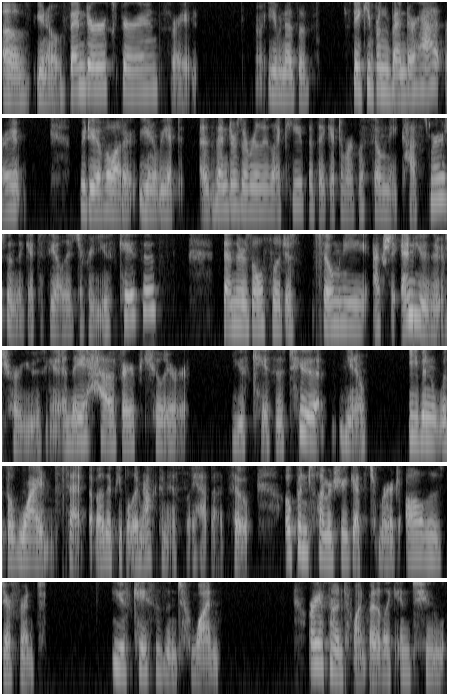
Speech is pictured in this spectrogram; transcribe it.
of, you know, vendor experience, right? Even as of speaking from the vendor hat, right? we do have a lot of, you know, we get to, uh, vendors are really lucky that they get to work with so many customers and they get to see all these different use cases. Then there's also just so many actually end users who are using it and they have very peculiar use cases too that, you know, even with a wide set of other people, they're not going to necessarily have that. So open telemetry gets to merge all those different use cases into one or I guess not into one, but like into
